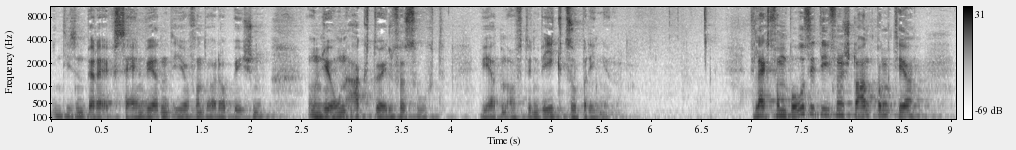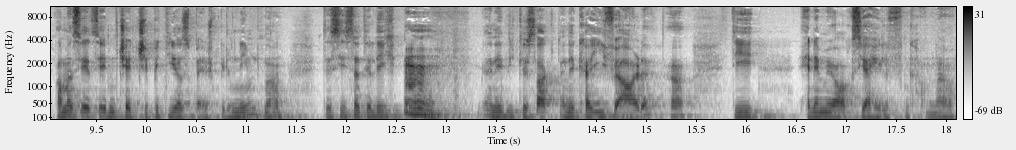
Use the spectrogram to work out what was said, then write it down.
in diesem Bereich sein werden, die ja von der Europäischen Union aktuell versucht werden, auf den Weg zu bringen. Vielleicht vom positiven Standpunkt her, wenn man sich jetzt eben ChatGPT als Beispiel nimmt, ne, das ist natürlich, eine, wie gesagt, eine KI für alle, ja, die einem ja auch sehr helfen kann. Ne.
